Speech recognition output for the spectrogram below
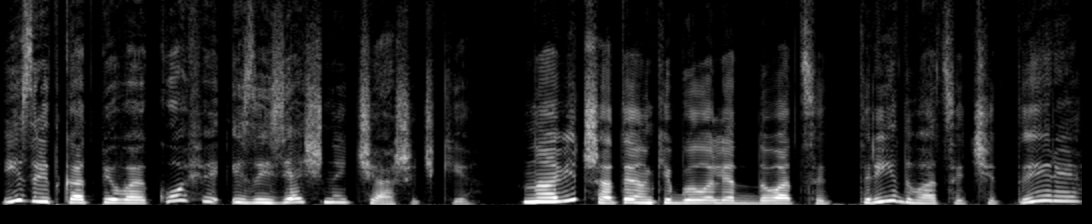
изредка отпивая кофе из изящной чашечки. На вид шатенке было лет 23-24,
